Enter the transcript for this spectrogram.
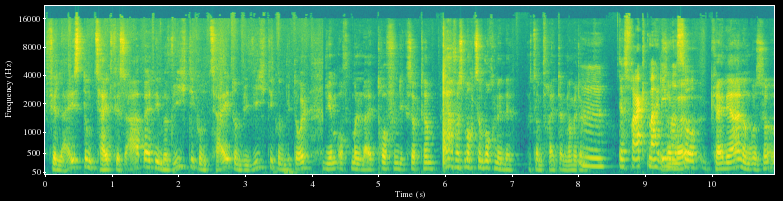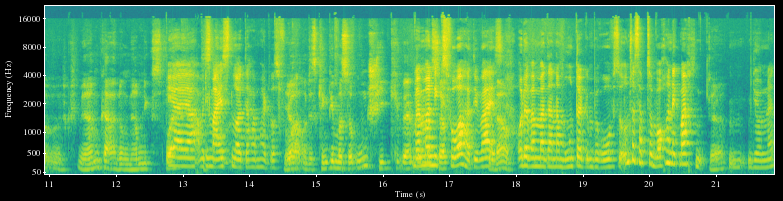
für Leistung, Zeit fürs Arbeiten, immer wichtig und Zeit und wie wichtig und wie toll. Wir haben oft mal Leute getroffen, die gesagt haben, ah, was macht's am Wochenende? Also am Freitagnachmittag. Hm, Das fragt man halt Sagen immer so. Keine Ahnung, was, wir haben keine Ahnung, wir haben nichts vor. Ja, ja, aber die meisten Leute haben halt was vor. Ja, und das klingt immer so unschick, wenn, wenn man nichts sagt, vorhat, ich weiß. Genau. Oder wenn man dann am Montag im Büro so, und was habt ihr am Wochenende gemacht? Ja. Ja, nicht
